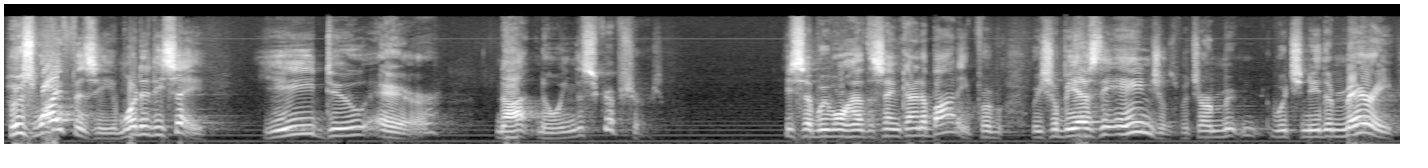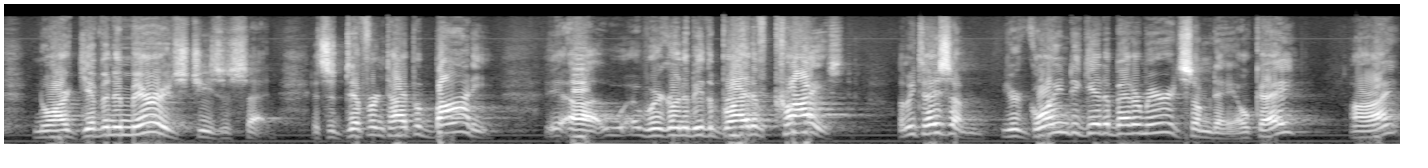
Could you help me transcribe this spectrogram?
whose wife is he? And what did he say? Ye do err, not knowing the scriptures. He said, We won't have the same kind of body, for we shall be as the angels, which, are, which neither marry nor are given in marriage, Jesus said. It's a different type of body uh, we're going to be the bride of Christ. Let me tell you something. You're going to get a better marriage someday, okay? All right?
